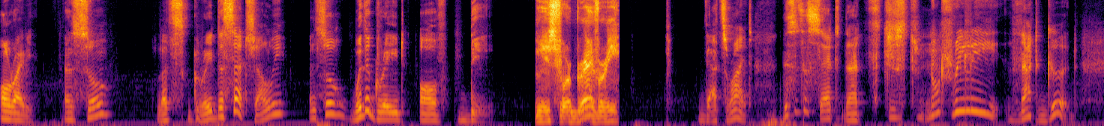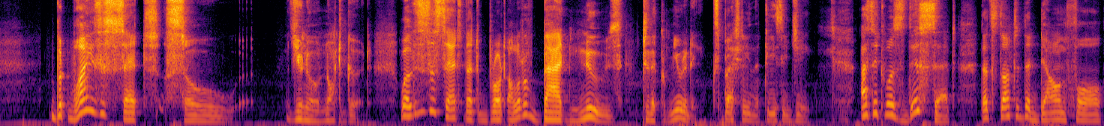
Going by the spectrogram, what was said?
Alrighty, and so let's grade the set, shall we? And so, with a grade of B. Is for bravery. That's right. This is a set that's just not really that good. But why is this set so, you know, not good? Well, this is a set that brought a lot of bad news to the community, especially in the TCG. As it was this set that started the downfall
